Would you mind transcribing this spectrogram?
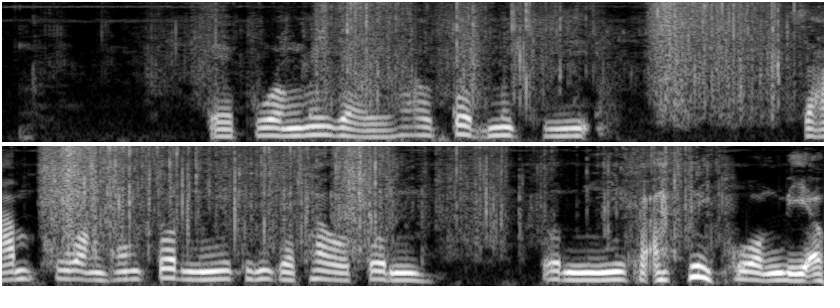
กแต่พวงไม่ใหญ่เท่าต้นเมื่อกี้สามพวงของต้นนี้ถึงจะเท่าต้นต้นนี้ค่ะนี่พวงเดียว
